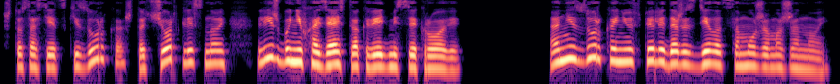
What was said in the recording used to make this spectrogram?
что соседский Зурка, что черт лесной, лишь бы не в хозяйство к ведьме свекрови. Они с Зуркой не успели даже сделаться мужем и женой.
